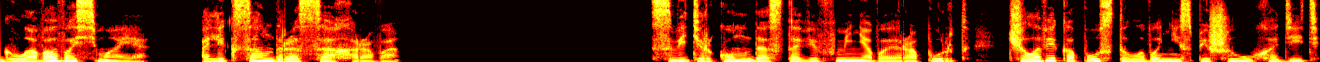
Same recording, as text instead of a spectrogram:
Глава восьмая. Александра Сахарова. С ветерком доставив меня в аэропорт, человек Апостолова не спешил уходить,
